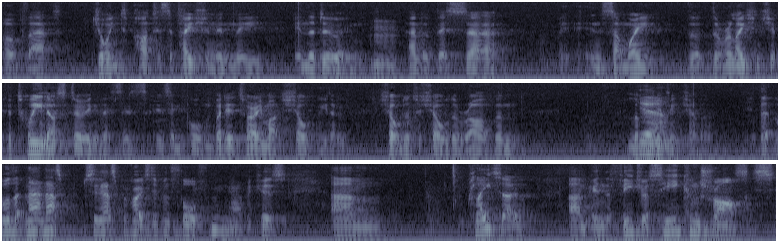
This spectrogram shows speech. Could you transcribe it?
of that joint participation in the in the doing, Mm. and that this, uh, in some way, the, the relationship between us doing this is, is important. But it's very much shou- you know shoulder to shoulder rather than looking Yeah. at each other. Well, that, now that's see that's provoked a different thought for me now because um, Plato um, in the Phaedrus he contrasts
